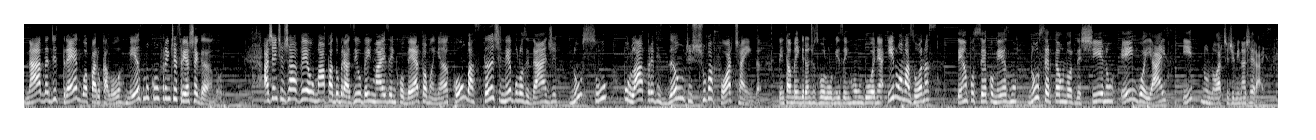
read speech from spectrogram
Nada de trégua para o calor, mesmo com frente fria chegando. A gente já vê o mapa do Brasil bem mais encoberto amanhã, com bastante nebulosidade no sul. Por lá, a previsão de chuva forte ainda. Tem também grandes volumes em Rondônia e no Amazonas. Tempo seco mesmo no sertão nordestino, em Goiás e no norte de Minas Gerais.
